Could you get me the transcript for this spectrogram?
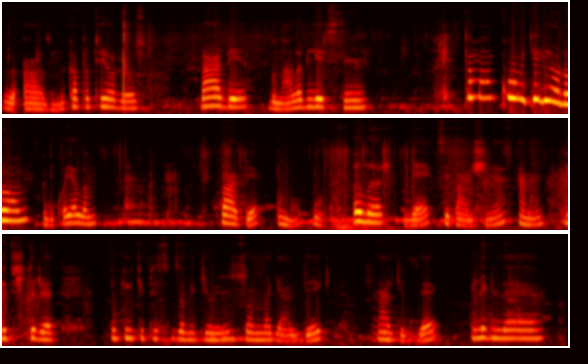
ve ağzını kapatıyoruz. Barbie bunu alabilirsin. Tamam koy geliyorum. Hadi koyalım. Barbie bunu buradan alır ve siparişine hemen yetiştirir. Bugünkü pizza videomuzun sonuna geldik. Herkese güle güle.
